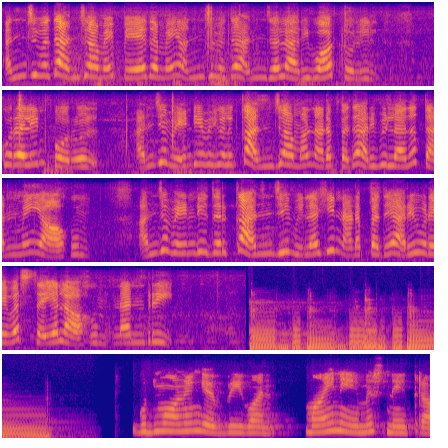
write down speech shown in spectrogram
அஞ்சுவது அஞ்சாமை பேதமை அஞ்சுவது அஞ்சல் அறிவார் தொழில். குரலின் பொருள் அஞ்ச வேண்டியவைகளுக்கு அஞ்சாமல் நடப்பது அறிவில்லாத தன்மை ஆகும். அஞ்ச வேண்டியதற்கு அஞ்சி விலகி நடப்பதே அறிவுடையவர் செயலாகும். நன்றி. Good morning everyone My name is Netra,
